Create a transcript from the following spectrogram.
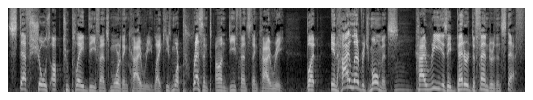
Steph shows up to play defense more than Kyrie. Like he's more present on defense than Kyrie. But in high leverage moments, mm. Kyrie is a better defender than Steph.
